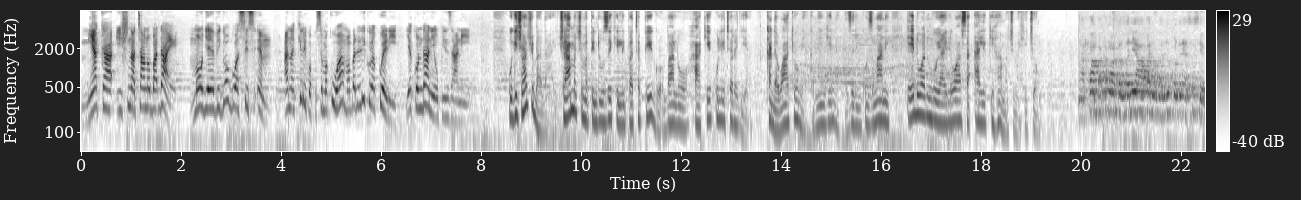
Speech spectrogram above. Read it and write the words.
Miaka 25 baadaye, mmoja ya vigogo wa CCM anakiri kwa kusema kuwa mabadiliko ya kweli yako ndani ya upinzani. Wiki chache baadaye, Chama cha Mapinduzi kilipata pigo ambalo hakikulitarajia. Kada wake wa miaka mingi na waziri mkuu wa zamani Edward Ngoyai Lowassa alikihama chama hicho. na kwamba kama Watanzania hawapati mabadiliko ndani ya CCM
